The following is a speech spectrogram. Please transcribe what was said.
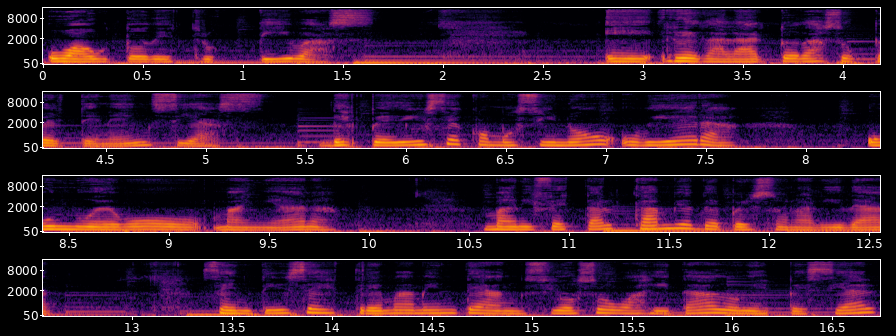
o autodestructivas, eh, regalar todas sus pertenencias, despedirse como si no hubiera un nuevo mañana, manifestar cambios de personalidad, sentirse extremadamente ansioso o agitado, en especial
